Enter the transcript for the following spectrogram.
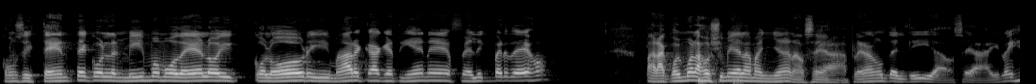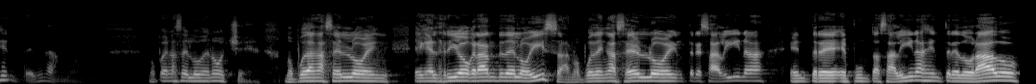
consistente con el mismo modelo y color y marca que tiene Félix Verdejo, para colmo a las ocho y media de la mañana, o sea, a plena luz del día, o sea, ahí no hay gente mirando. No pueden hacerlo de noche. No pueden hacerlo en, el Río Grande de Loíza. No pueden hacerlo entre Salinas, entre Punta Salinas, entre Dorado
